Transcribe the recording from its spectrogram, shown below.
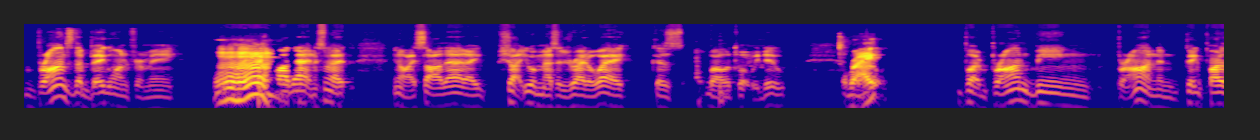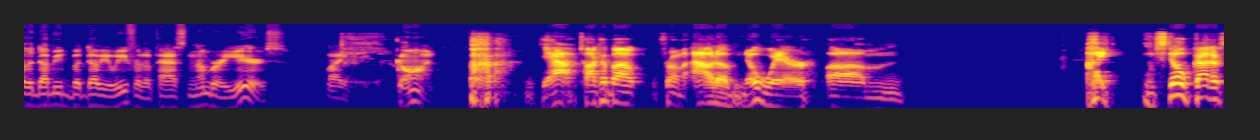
Braun's the big one for me. Mhm. I saw that, and as soon as I, you know, I saw that, I shot you a message right away because, well, it's what we do. Right? But Braun being Braun and big part of the WWE for the past number of years, like gone. yeah, talk about from out of nowhere. Um, I am still kind of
